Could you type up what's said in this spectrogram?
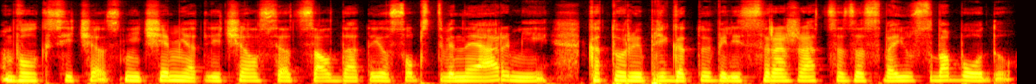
Волк сейчас ничем не отличался от солдат ее собственной армии, которые приготовились сражаться за свою свободу.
